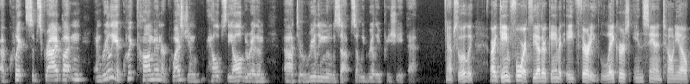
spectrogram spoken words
a quick subscribe button, and really a quick comment or question helps the algorithm uh, to really move us up. So we'd really appreciate that. Absolutely. All right, game four. It's the other game at 8:30. Lakers in San Antonio.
